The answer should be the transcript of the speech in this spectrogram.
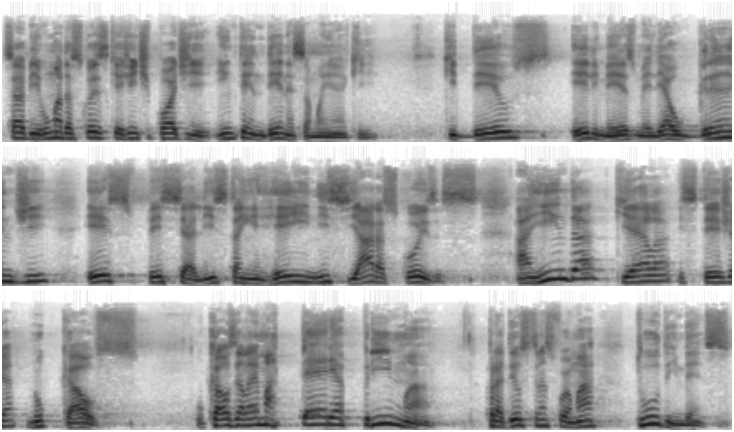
Sabe, uma das coisas que a gente pode entender nessa manhã aqui, que Deus, Ele mesmo, Ele é o grande especialista em reiniciar as coisas, ainda que ela esteja no caos. O caos ela é matéria-prima para Deus transformar tudo em bênção.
